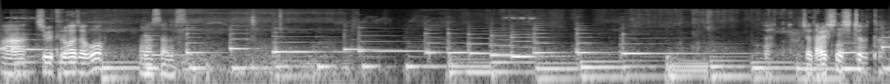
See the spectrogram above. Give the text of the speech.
아, 집에 들어가자고? 알았어, 알았어. 진짜 날씨는 진짜 좋다.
